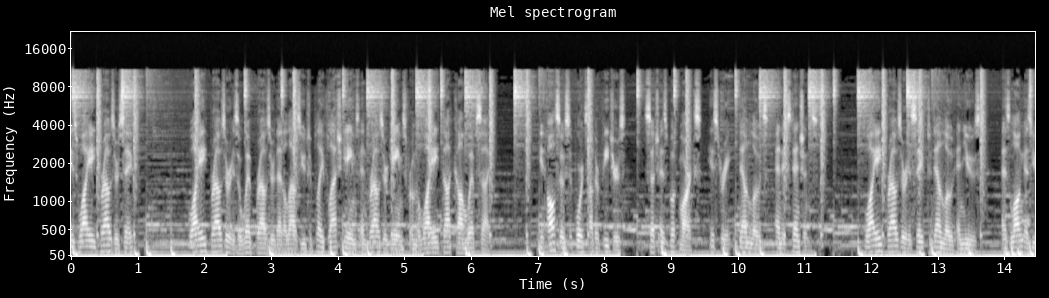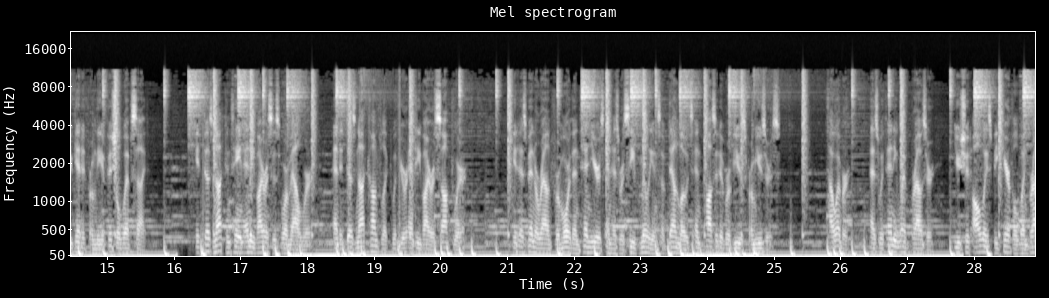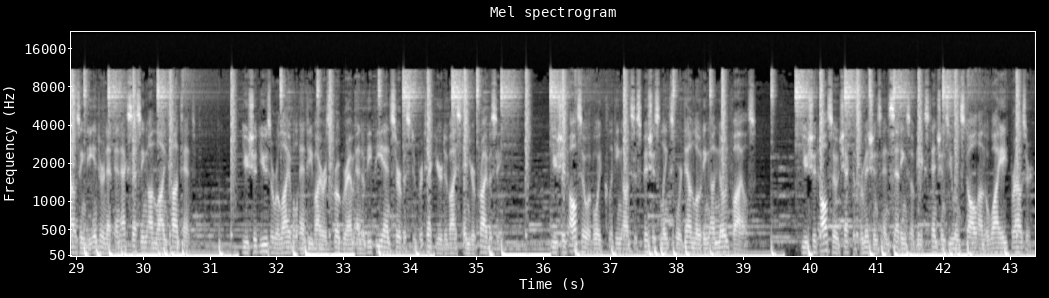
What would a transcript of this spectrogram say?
Is Y8 browser safe? Y8 browser is a web browser that allows you to play flash games and browser games from the y8.com website. It also supports other features, such as bookmarks, history, downloads, and extensions. Y8 browser is safe to download and use, as long as you get it from the official website. It does not contain any viruses or malware, and it does not conflict with your antivirus software. It has been around for more than 10 years and has received millions of downloads and positive reviews from users. However, as with any web browser, you should always be careful when browsing the internet and accessing online content. You should use a reliable antivirus program and a VPN service to protect your device and your privacy. You should also avoid clicking on suspicious links or downloading unknown files. You should also check the permissions and settings of the extensions you install on the Y8 browser.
